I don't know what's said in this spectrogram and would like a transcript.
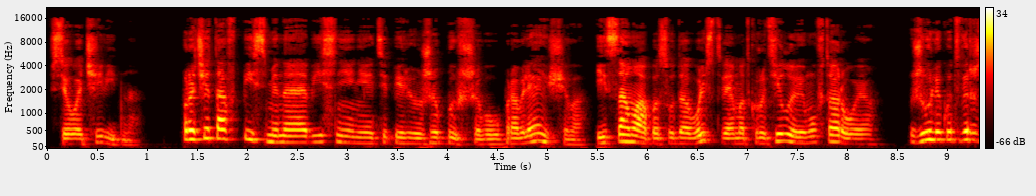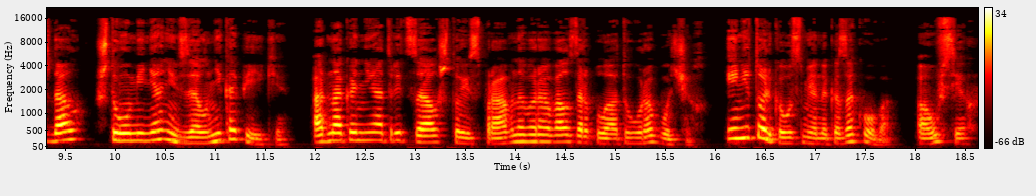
Все очевидно. Прочитав письменное объяснение теперь уже бывшего управляющего, и сама бы с удовольствием открутила ему второе. Жулик утверждал, что у меня не взял ни копейки, однако не отрицал, что исправно воровал зарплату у рабочих. И не только у смены Казакова, а у всех.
